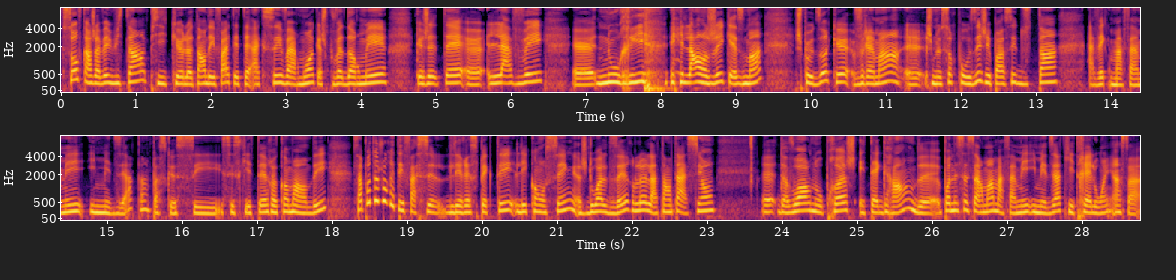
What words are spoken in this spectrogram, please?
Sauf quand j'avais 8 ans, puis que le temps des fêtes était axé vers moi, que je pouvais dormir, que j'étais euh, lavée, euh, nourrie et langée quasiment. Je peux dire que vraiment, euh, je me suis reposée. J'ai passé du temps avec ma famille immédiate, hein, parce que c'est ce qui était recommandé. Ça n'a pas toujours été facile de les respecter, les consignes, je dois le dire. Là, la tentation de voir nos proches était grande. Pas nécessairement ma famille immédiate qui est très loin. Hein, ça,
